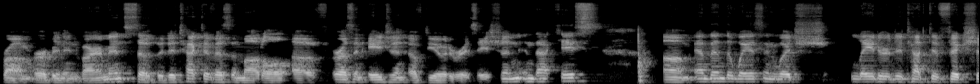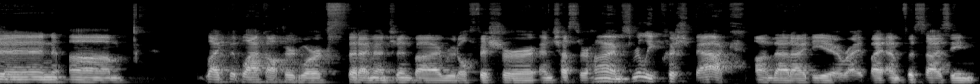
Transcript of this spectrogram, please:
from urban environments. So the detective as a model of, or as an agent of deodorization in that case. Um, and then the ways in which later detective fiction, um, like the Black authored works that I mentioned by Rudolph Fisher and Chester Himes, really push back on that idea, right, by emphasizing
